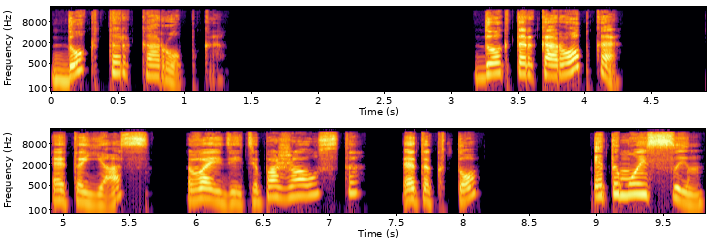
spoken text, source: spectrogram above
Доктор Коробка. Доктор Коробка? Это яс. Войдите, пожалуйста. Это кто? Это мой сын.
